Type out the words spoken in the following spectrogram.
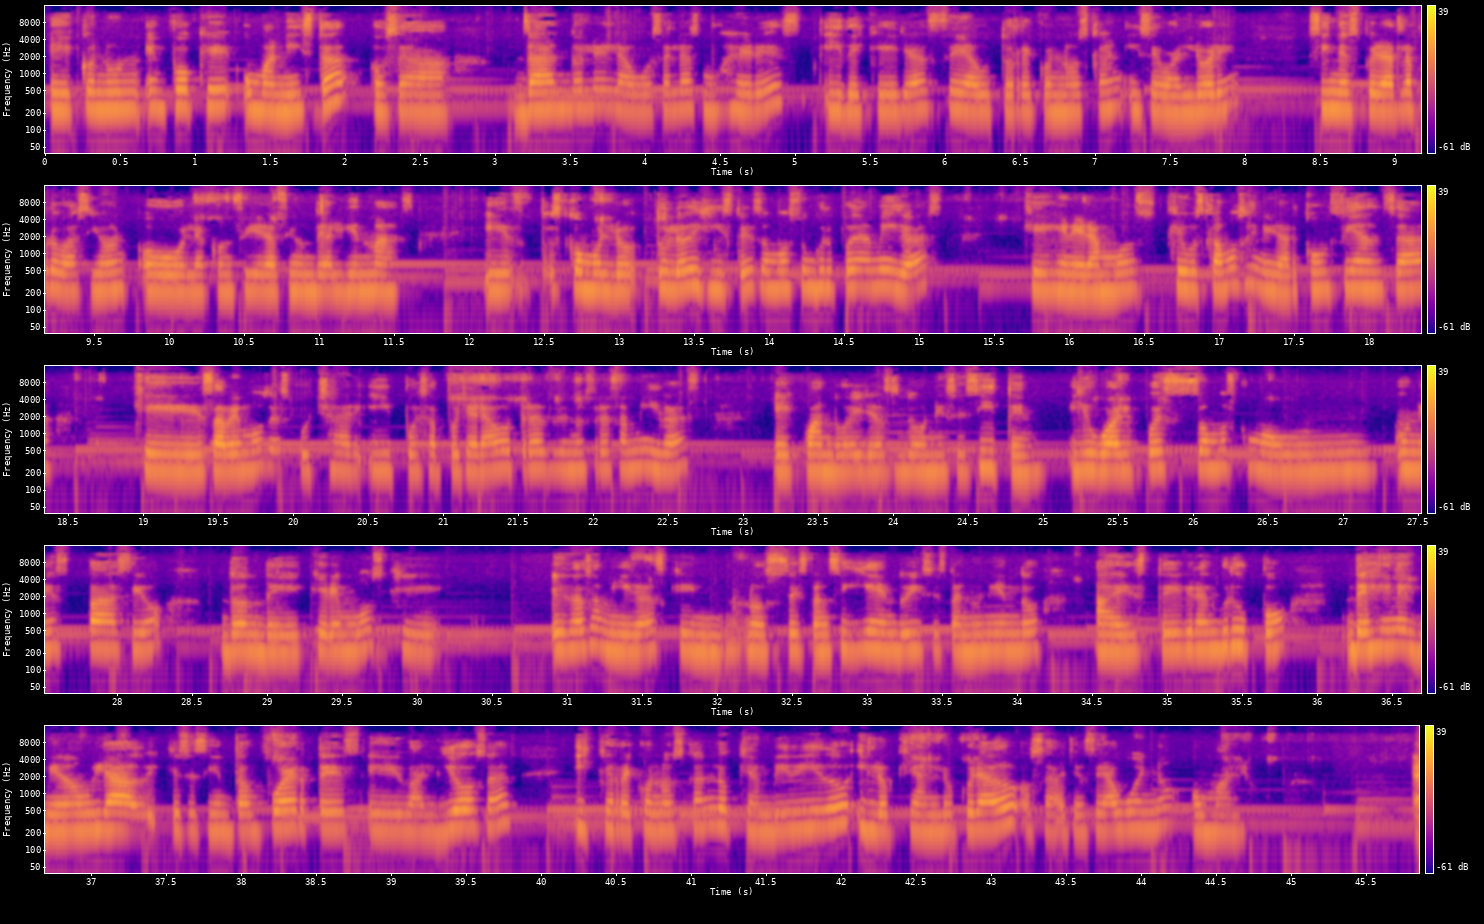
eh, con un enfoque humanista, o sea, dándole la voz a las mujeres y de que ellas se autorreconozcan y se valoren sin esperar la aprobación o la consideración de alguien más. Y pues como tú lo dijiste, somos un grupo de amigas que generamos, que buscamos generar confianza, que sabemos escuchar y pues apoyar a otras de nuestras amigas eh, cuando ellas lo necesiten. Igual pues somos como un, un espacio donde queremos que esas amigas que nos están siguiendo y se están uniendo a este gran grupo dejen el miedo a un lado y que se sientan fuertes, eh, valiosas y que reconozcan lo que han vivido y lo que han logrado, o sea, ya sea bueno o malo.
